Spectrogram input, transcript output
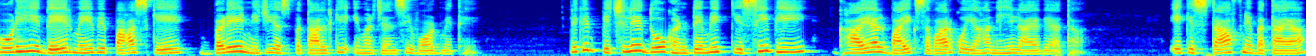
थोड़ी ही देर में वे पास के बड़े निजी अस्पताल के इमरजेंसी वार्ड में थे। लेकिन पिछले दो घंटे में किसी भी घायल बाइक सवार को यहाँ नहीं लाया गया था। एक स्टाफ ने बताया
